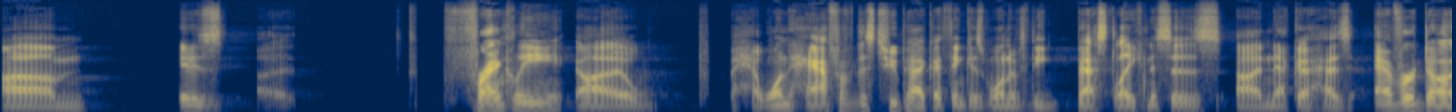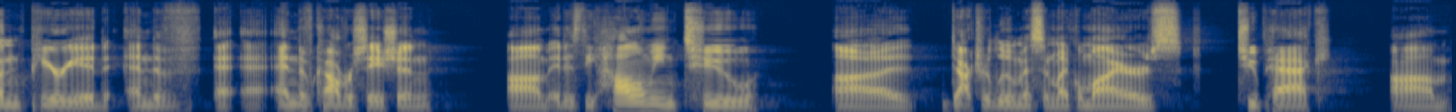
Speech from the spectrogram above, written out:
um it is uh, frankly uh one half of this two pack i think is one of the best likenesses uh NECA has ever done period end of end of conversation. Um it is the halloween 2 uh dr loomis and michael myers two pack um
